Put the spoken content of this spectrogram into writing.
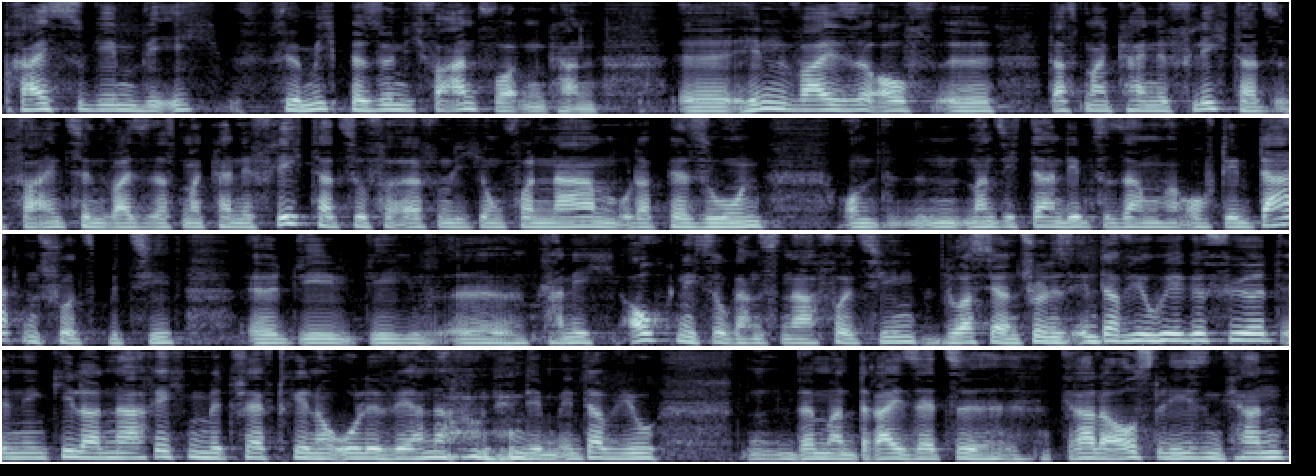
preiszugeben, wie ich für mich persönlich verantworten kann. Äh, Hinweise auf, äh, dass man keine Pflicht hat, Vereinshinweise, dass man keine Pflicht hat zur Veröffentlichung von Namen oder Personen und man sich da in dem Zusammenhang auf den Datenschutz bezieht, äh, die, die äh, kann ich auch nicht so ganz nachvollziehen. Du hast ja ein schönes Interview hier geführt in den Kieler Nachrichten mit Cheftrainer Ole Werner und in dem Interview wenn man drei Sätze gerade auslesen kann,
